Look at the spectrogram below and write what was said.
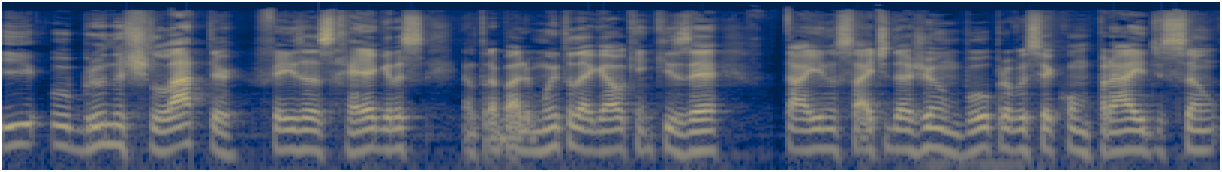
e o Bruno Schlatter fez as regras. É um trabalho muito legal. Quem quiser, tá aí no site da Jambô para você comprar a edição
